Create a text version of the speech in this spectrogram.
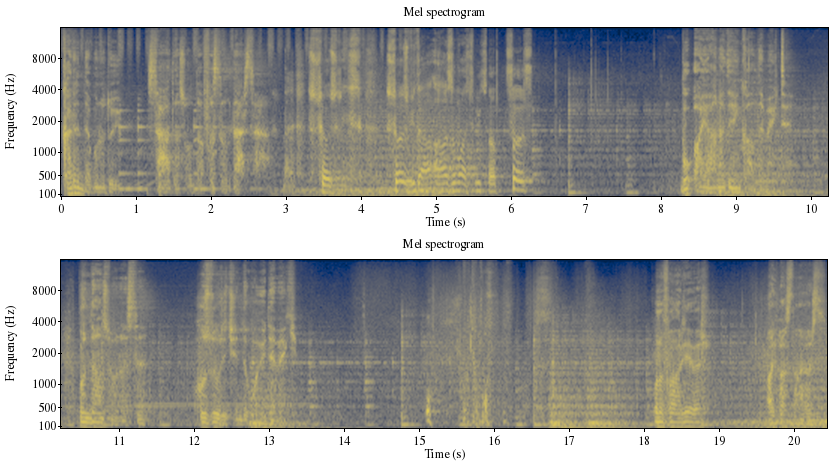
karın da bunu duyup sağda solda fısıldarsa, Söz reis. Söz bir daha ağzımı açmayacağım. Söz. bu ayağına denk al demekti. Bundan sonrası huzur içinde uyu demek. Bunu Fahriye ver. Alparslan'a versin.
